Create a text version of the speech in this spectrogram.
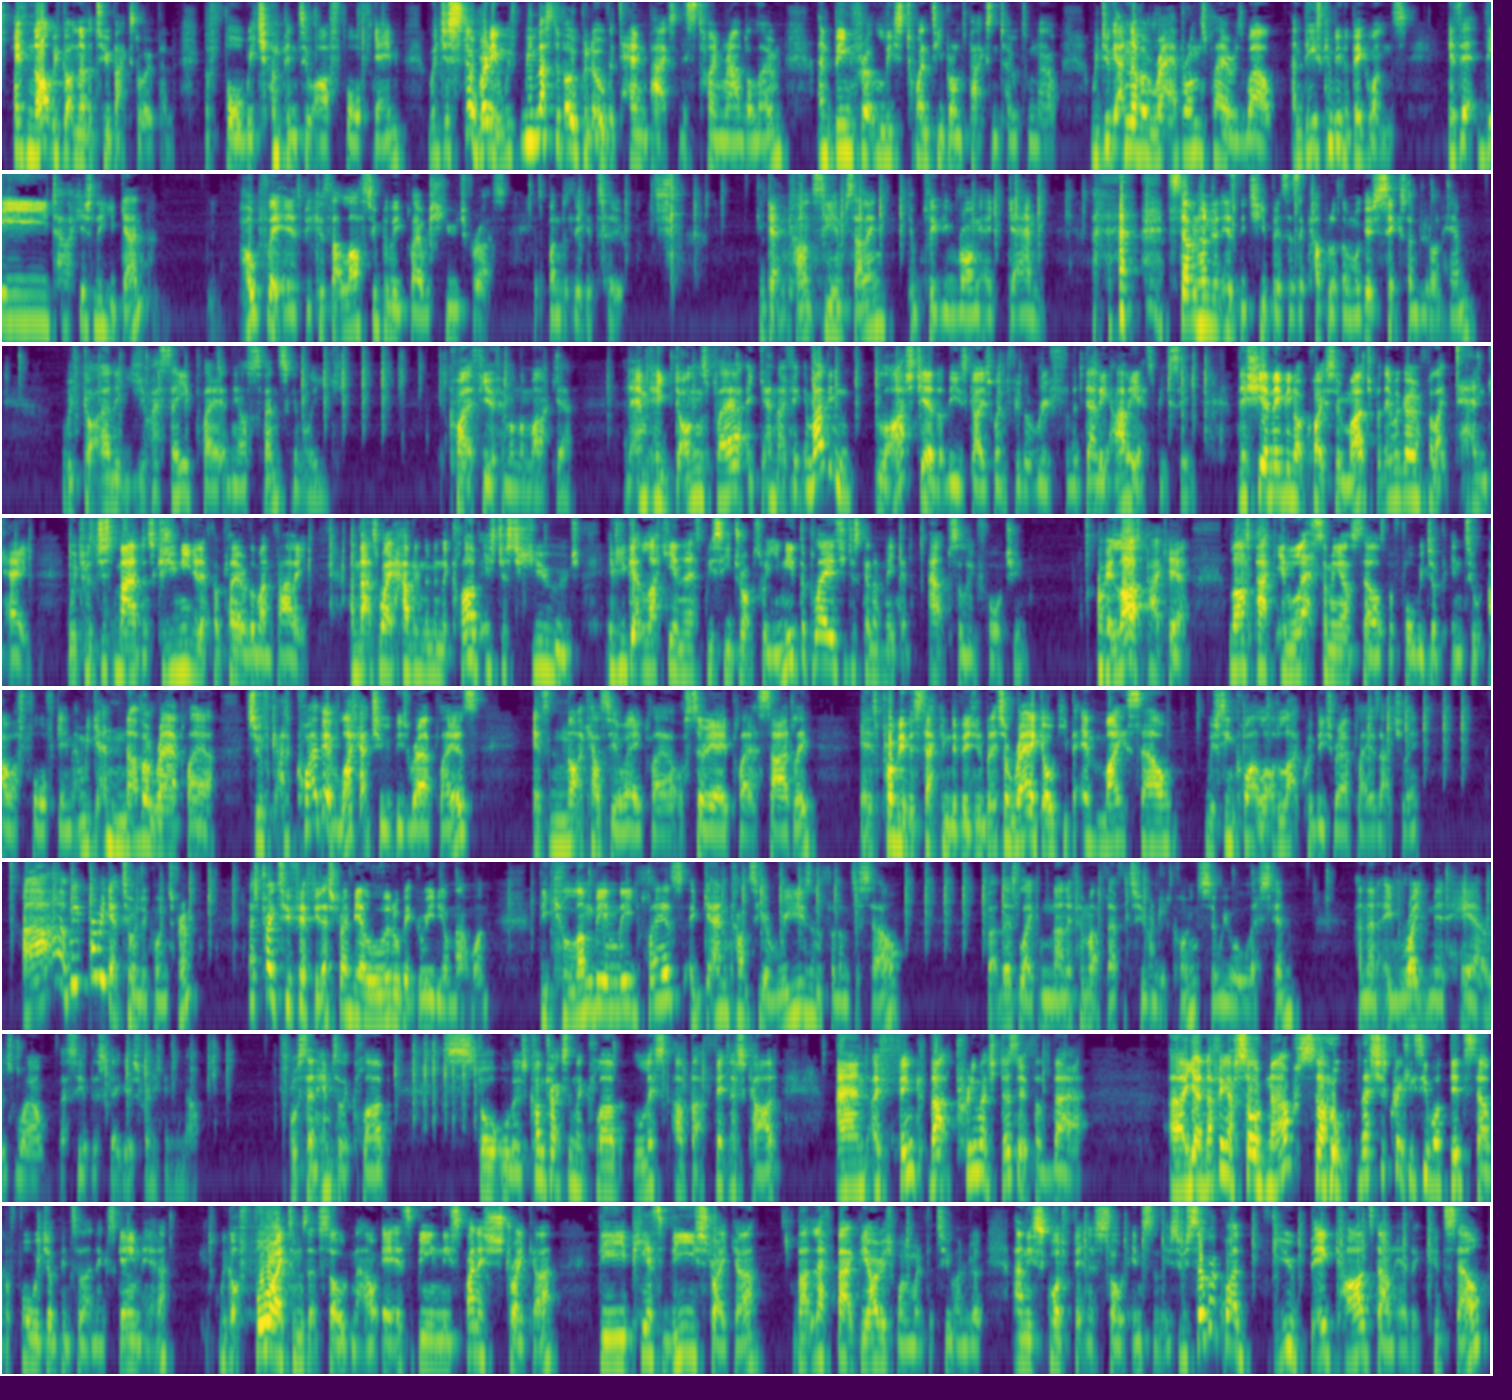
If not, we've got another two packs to open before we jump into our fourth game, which is still brilliant. We've, we must have opened over 10 packs this time round alone and been for at least 20 bronze packs in total now. We do get another rare bronze player as well, and these can be the big ones. Is it the Turkish League again? Hopefully it is, because that last Super League player was huge for us. It's Bundesliga 2. Again, can't see him selling. Completely wrong again. 700 is the cheapest. There's a couple of them. We'll go 600 on him. We've got a USA player in the Allsvenskan League. Quite a few of him on the market. An MK Dons player. Again, I think it might be last year that these guys went through the roof for the Dele Alli SBC. This year, maybe not quite so much, but they were going for like 10k, which was just madness because you needed it for Player of the Month Valley. And that's why having them in the club is just huge. If you get lucky and an SBC drops where you need the players, you're just going to make an absolute fortune. Okay, last pack here. Last pack unless something else sells before we jump into our fourth game. And we get another rare player. So we've got quite a bit of luck actually with these rare players. It's not a Calcio A player or Serie A player, sadly. It's probably the second division, but it's a rare goalkeeper. It might sell. We've seen quite a lot of luck with these rare players, actually. Uh, we probably get 200 coins for him. Let's try 250. Let's try and be a little bit greedy on that one. The Colombian League players, again, can't see a reason for them to sell but there's like none of him up there for 200 coins, so we will list him. And then a right mid here as well. Let's see if this guy goes for anything now. We'll send him to the club, store all those contracts in the club, list up that fitness card, and I think that pretty much does it for there. Uh, yeah, nothing I've sold now, so let's just quickly see what did sell before we jump into that next game here. We've got four items that have sold now. It has been the Spanish striker, the PSV striker, that left back, the Irish one, went for 200, and the squad fitness sold instantly. So we've still got quite a few big cards down here that could sell,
